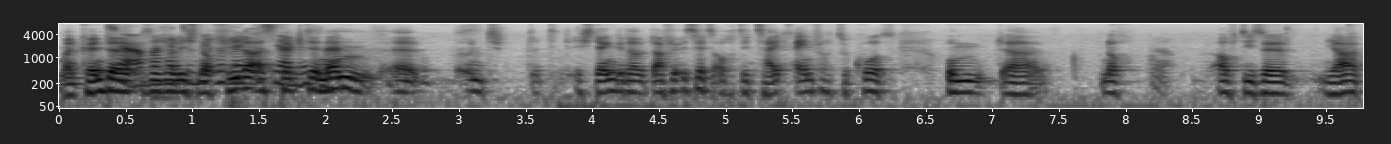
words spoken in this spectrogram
Man könnte Tja, sicherlich noch viele ja Aspekte mehr. nennen. Äh, und ich denke, da, dafür ist jetzt auch die Zeit einfach zu kurz, um da noch Ja. auf diese ja,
